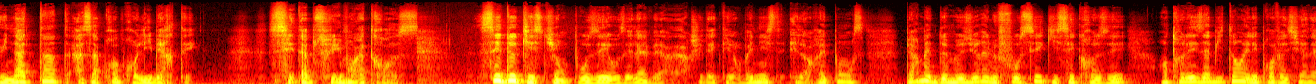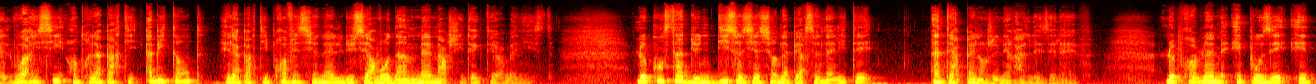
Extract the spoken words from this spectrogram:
une atteinte à sa propre liberté. C'est absolument atroce. Ces deux questions posées aux élèves architectes et urbanistes et leurs réponses permettent de mesurer le fossé qui s'est creusé entre les habitants et les professionnels, voire ici entre la partie habitante et la partie professionnelle du cerveau d'un même architecte et urbaniste. Le constat d'une dissociation de la personnalité interpelle en général les élèves. Le problème est posé et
